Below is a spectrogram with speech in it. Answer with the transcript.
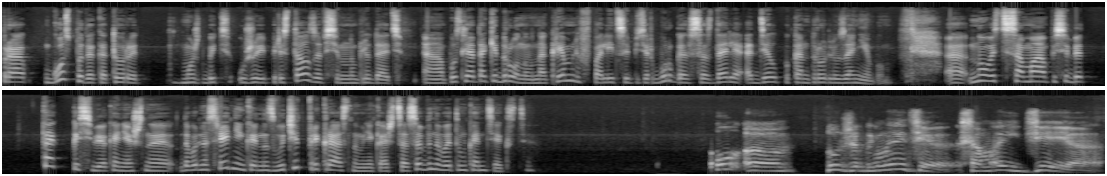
Про Господа, который может быть, уже и перестал за всем наблюдать. А, после атаки дронов на Кремль в полиции Петербурга создали отдел по контролю за небом. А, новость сама по себе так по себе, конечно, довольно средненькая, но звучит прекрасно, мне кажется, особенно в этом контексте. Ну, э, тут же, понимаете, сама идея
